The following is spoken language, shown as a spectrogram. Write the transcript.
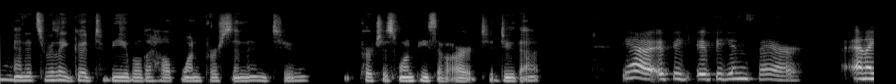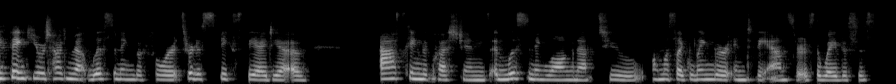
Mm. And it's really good to be able to help one person and to purchase one piece of art to do that. Yeah, it, be- it begins there and I think you were talking about listening before. It sort of speaks to the idea of asking the questions and listening long enough to almost like linger into the answers the way this is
